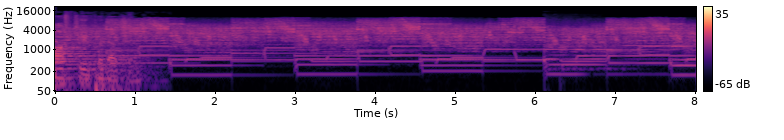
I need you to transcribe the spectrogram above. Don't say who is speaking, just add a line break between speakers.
Off Key Production. Off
